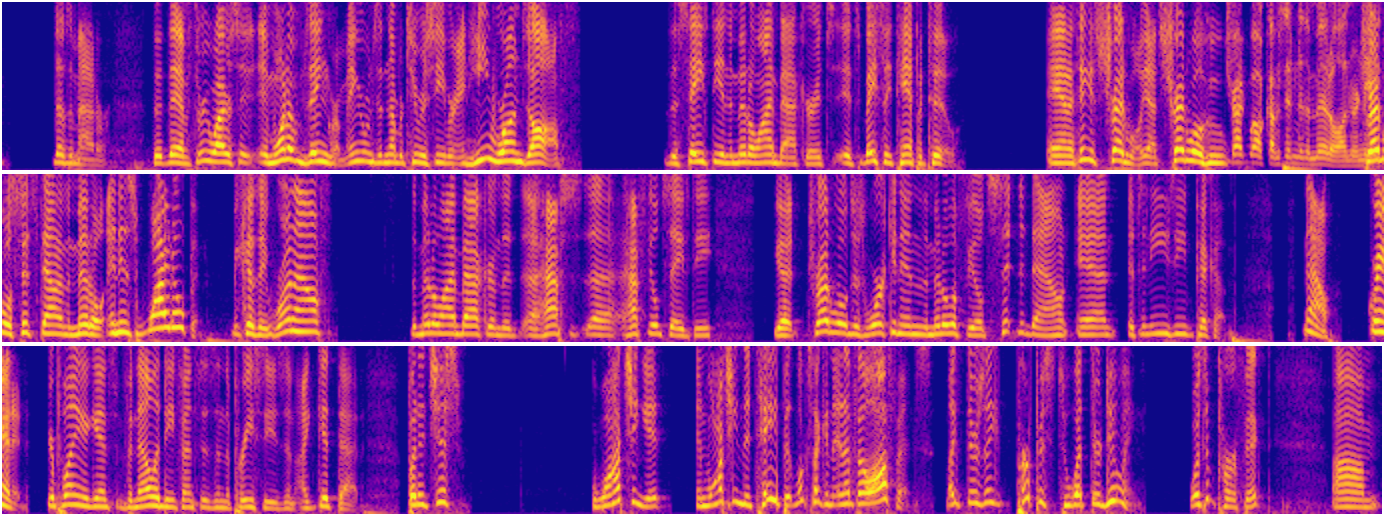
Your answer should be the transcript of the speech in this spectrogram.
doesn't matter. They- They have three wide receivers, and one of them's Engram. Engram's the number two receiver, and he runs off the safety and the middle linebacker. It's it's basically Tampa two, and I think it's Treadwell. Yeah, it's Treadwell who Treadwell comes into the middle underneath. Treadwell sits down in the middle and is wide open because they run off the middle linebacker and the uh, half uh, half field safety. You got Treadwell just working in the middle of the field, sitting it down, and it's an easy pickup. Now, granted, you're playing against vanilla defenses in the preseason. I get that, but it just watching it and watching the tape, it looks like an NFL offense. Like there's a purpose to what they're doing. Wasn't perfect. Um,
